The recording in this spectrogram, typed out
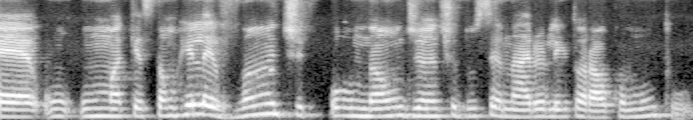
é, um, uma questão relevante ou não diante do cenário eleitoral como um todo.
